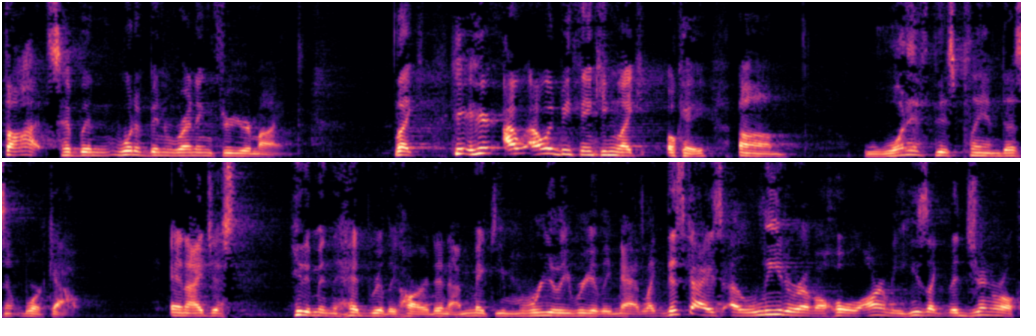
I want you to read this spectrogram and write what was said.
thoughts have been would have been running through your mind? Like, here, here I, I would be thinking, like, okay, um, what if this plan doesn't work out? And I just hit him in the head really hard and I make him really, really mad. Like this guy's a leader of a whole army. He's like the general.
